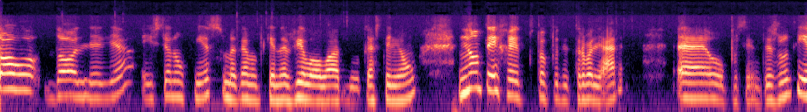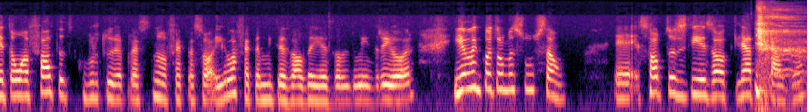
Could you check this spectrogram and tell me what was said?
Todolha, isto eu não conheço, mas é uma pequena vila ao lado do Castelhão, não tem rede para poder trabalhar, uh, o Presidente da Junta, e então a falta de cobertura parece que não afeta só ele, afeta muitas aldeias ali do interior, e ele encontrou uma solução. É, sobe todos os dias ao telhado de casa.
